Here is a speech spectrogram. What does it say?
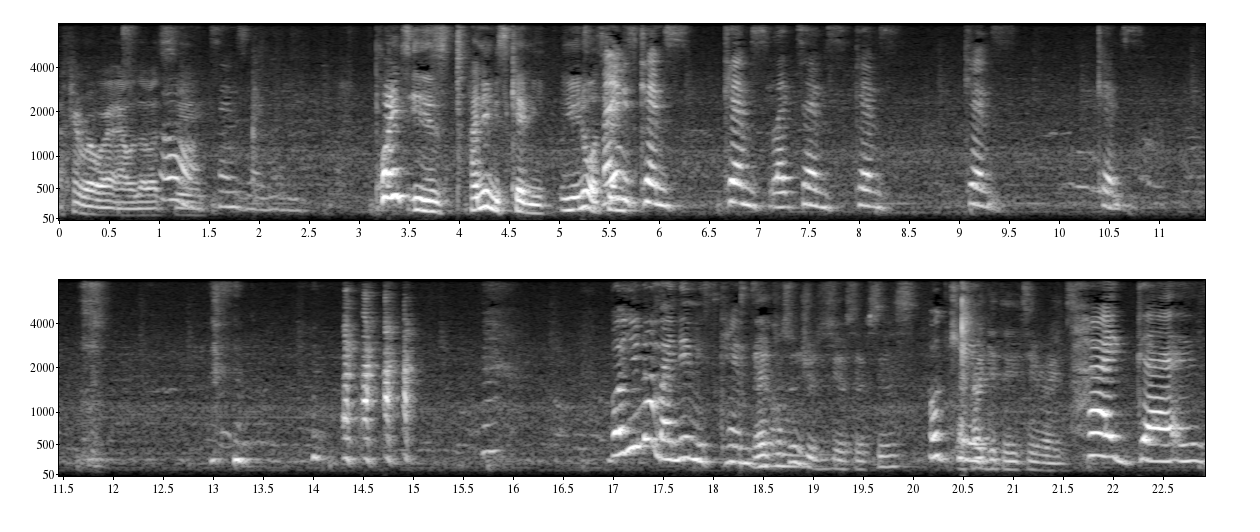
I can't remember what I was about to Oh, say. Thames, my baby. Point is her name is Kemi. You know what My Kemi name is Kems. Kems, like Thames. Kems. Kems. Kems. but you know my name is Kems. Eh, now. continue introducing yourself since I Okay. can't get anything right. Hi guys.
